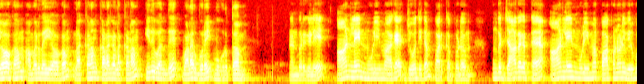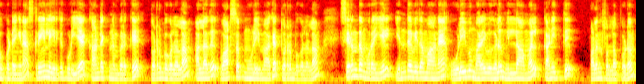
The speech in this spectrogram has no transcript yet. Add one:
யோகம் அமிர்த யோகம் லக்கணம் கடக லக்கணம் இது வந்து வளர்புரை முகூர்த்தம். நண்பர்களே ஆன்லைன் மூலியமாக ஜோதிடம் பார்க்கப்படும். உங்கள் ஜாதகத்தை ஆன்லைன் மூலியமாக பார்க்கணுன்னு விருப்பப்பட்டீங்கன்னா ஸ்க்ரீனில் இருக்கக்கூடிய காண்டாக்ட் நம்பருக்கு தொடர்பு கொள்ளலாம் அல்லது வாட்ஸ்அப் மூலியமாக தொடர்பு கொள்ளலாம். சிறந்த முறையில் எந்த விதமான ஒளிவு மறைவுகளும் இல்லாமல் கணித்து பலன் சொல்லப்படும்.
